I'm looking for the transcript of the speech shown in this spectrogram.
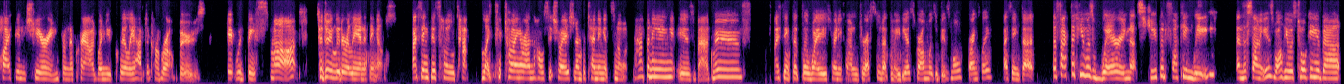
pipe in cheering from the crowd when you clearly have to cover up boos. It would be smart to do literally anything else. I think this whole tap like tiptoeing around the whole situation and pretending it's not happening is a bad move. I think that the way Tony Khan addressed it at the media scrum was abysmal, frankly. I think that the fact that he was wearing that stupid fucking wig and the sunnies while he was talking about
